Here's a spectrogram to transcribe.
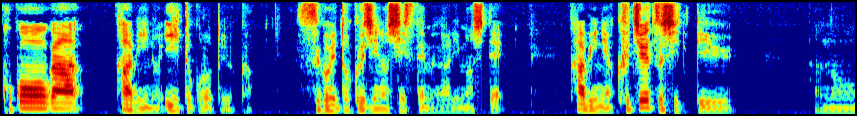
ここがカービィのいいところというか、すごい独自のシステムがありまして、カービィには口移しっていう、あのー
